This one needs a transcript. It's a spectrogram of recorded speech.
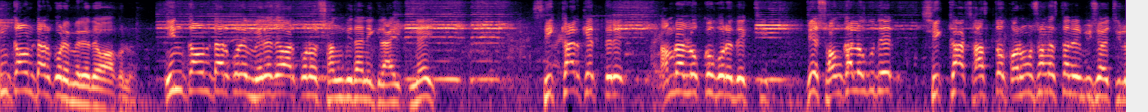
ইনকাউন্টার করে মেরে দেওয়া হলো। ইনকাউন্টার করে মেরে দেওয়ার কোনো সাংবিধানিক রাইট নেই। শিক্ষার ক্ষেত্রে আমরা লক্ষ্য করে দেখছি যে সংখ্যালঘুদের শিক্ষা, স্বাস্থ্য, কর্মসংস্থানের বিষয় ছিল,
